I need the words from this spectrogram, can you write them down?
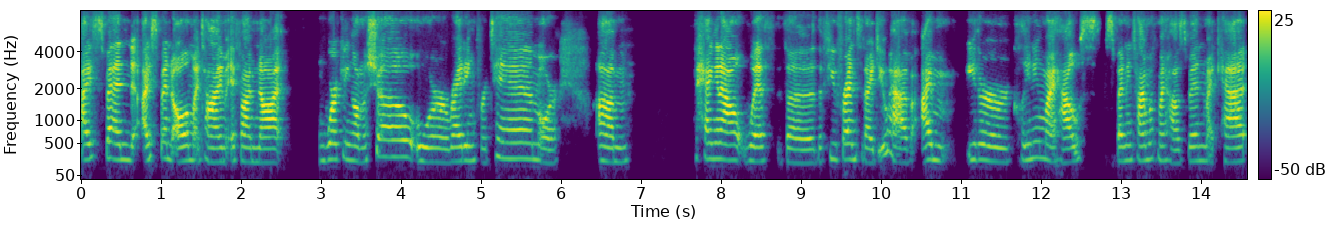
I spend I spend all of my time if I'm not working on the show or writing for Tim or um, hanging out with the the few friends that I do have. I'm either cleaning my house, spending time with my husband, my cat,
